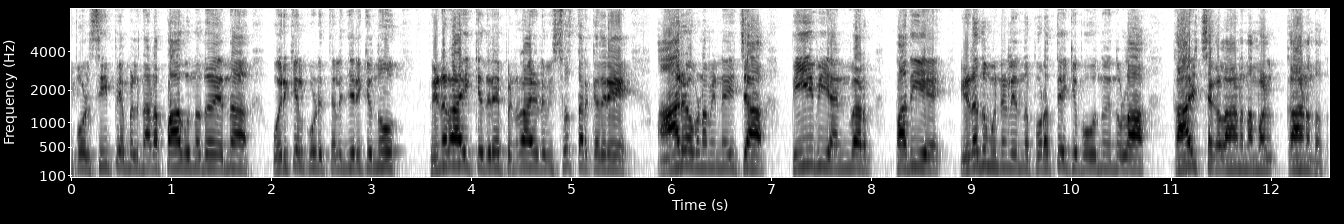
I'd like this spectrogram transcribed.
ഇപ്പോൾ സി നടപ്പാകുന്നത് എന്ന് ഒരിക്കൽ കൂടി തെളിഞ്ഞിരിക്കുന്നു. പിണറായിക്കെതിരെ പിണറായിയുടെ വിശ്വസ്തർക്കെതിരെ ആരോപണം ഉന്നയിച്ച പി വി അൻവർ പതിയെ ഇടതുമുന്നണിയിൽ നിന്ന് പുറത്തേക്ക് പോകുന്നു എന്നുള്ള കാഴ്ചകളാണ് നമ്മൾ കാണുന്നത്.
